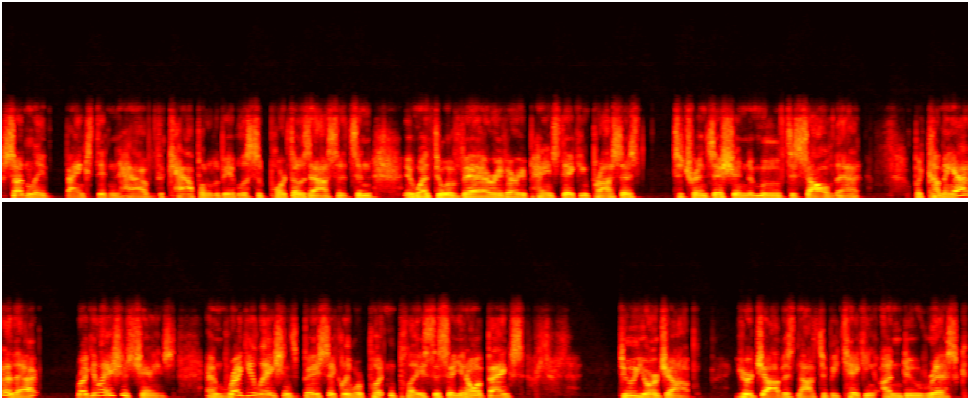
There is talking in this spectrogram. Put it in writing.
Suddenly, banks didn't have the capital to be able to support those assets. And it went through a very, very painstaking process to transition, to move, to solve that. But coming out of that, regulations changed. And regulations basically were put in place to say, you know what, banks, do your job. Your job is not to be taking undue risk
